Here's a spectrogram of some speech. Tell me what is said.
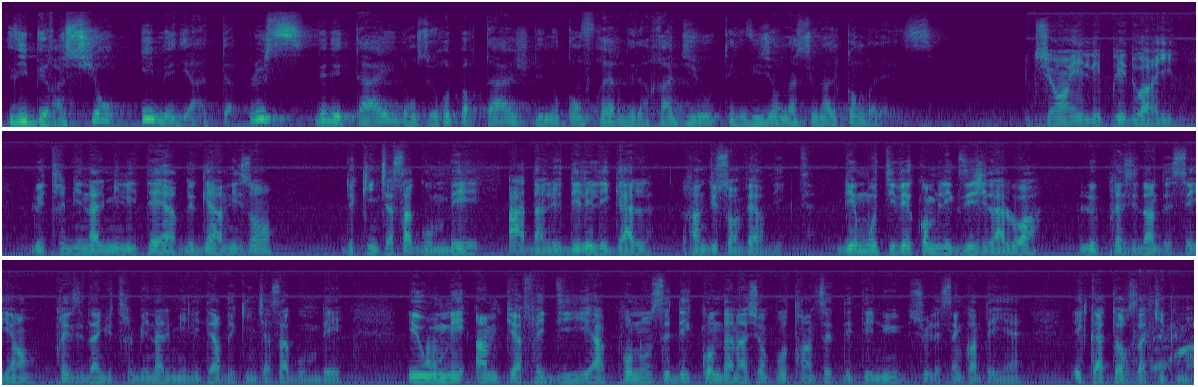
libération immédiate. Plus de détails dans ce reportage de nos confrères de la radio-télévision nationale congolaise. Et les plaidoiries, le tribunal militaire de garnison de Kinshasa-Gombe a, dans le délai légal, rendu son verdict. Bien motivé comme l'exige la loi, le président de Seyan, président du tribunal militaire de Kinshasa-Gombe, Eoume Ampiafredi a prononcé des condamnations pour 37 détenus sur les 51 et 14 acquittements.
